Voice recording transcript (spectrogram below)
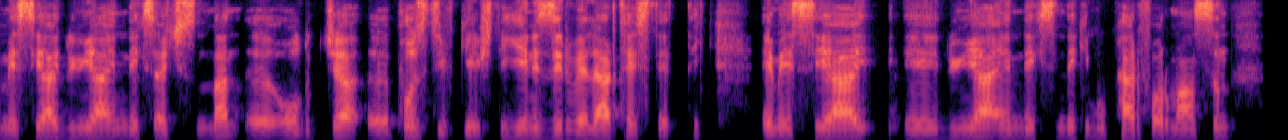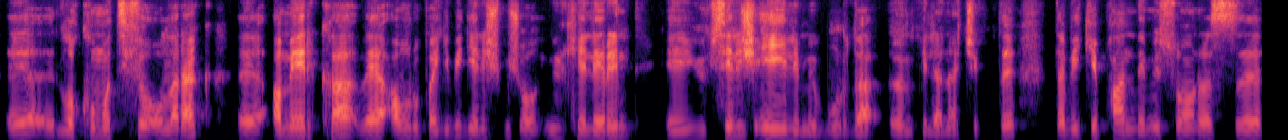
MSCI Dünya Endeksi açısından, eee, oldukça, eee, pozitif geçti. Yeni zirveler test ettik. MSCI, eee, Dünya Endeksindeki bu performansın, eee, lokomotifi olarak, eee, Amerika ve Avrupa gibi gelişmiş o ülkelerin, eee, yükseliş eğilimi burada ön plana çıktı. Tabii ki pandemi sonrası,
